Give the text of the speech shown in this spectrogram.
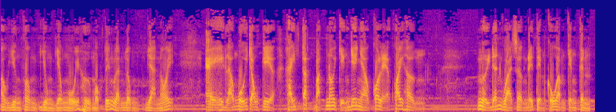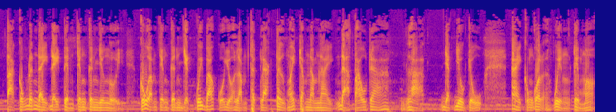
Âu Dương Phong dùng giọng mũi hừ một tiếng lạnh lùng và nói Ê lão mũi trâu kia Hãy tách bạch nói chuyện với nhau có lẽ khoái hơn. Người đến Hoa Sơn để tìm củ âm chân kinh Ta cũng đến đây để tìm chân kinh như người. Củ âm chân kinh vật quý báu của võ lâm thất lạc từ mấy trăm năm nay Đã tạo ra là vật vô chủ. Ai cũng có quyền tìm nó.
